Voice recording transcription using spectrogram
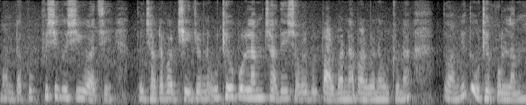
মনটা খুব খুশি খুশিও আছে। তো ঝটাপট সেই জন্য উঠেও পড়লাম ছাদে, সবাই বল, পারবা না পারবা না, উঠো না। তো আমিও তো উঠে পড়লাম।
